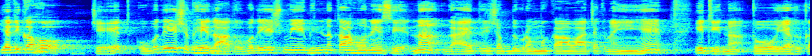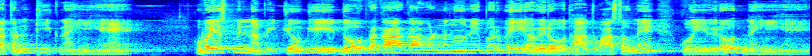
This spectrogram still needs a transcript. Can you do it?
यदि कहो, चेत उपदेश भेदात उपदेश में भिन्नता होने से न गायत्री शब्द ब्रह्म का वाचक नहीं है, इति न तो यह कथन ठीक नहीं है। उभयस्मिन अपि, क्योंकि दो प्रकार का वर्णन होने पर भी अविरोधात वास्तव में कोई विरोध नहीं है।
